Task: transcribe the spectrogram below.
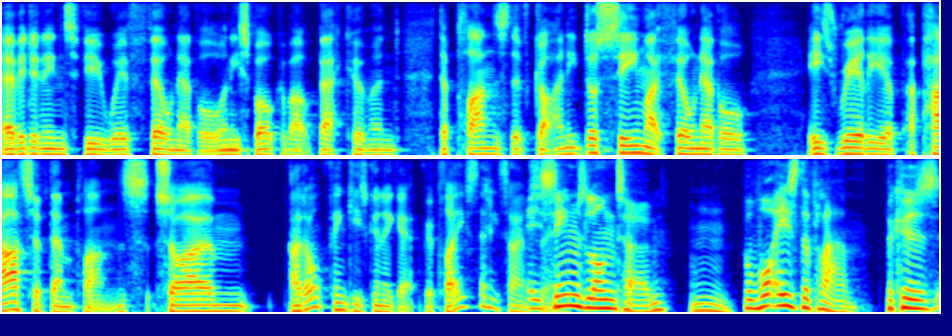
Uh, they did an interview with Phil Neville, and he spoke about Beckham and the plans they've got. And it does seem like Phil Neville is really a, a part of them plans. So um, I don't think he's going to get replaced anytime It soon. seems long term, but what is the plan? Because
